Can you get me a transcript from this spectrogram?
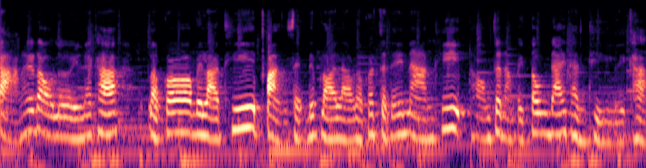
กากให้เราเลยนะคะ แล้วก็เวลาที่ปั่นเสร็จเรียบร้อยแล้ว เราก็จะได้น้ำที่พร้อมจะนำไปต้มได้ทันทีเลยค่ะ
